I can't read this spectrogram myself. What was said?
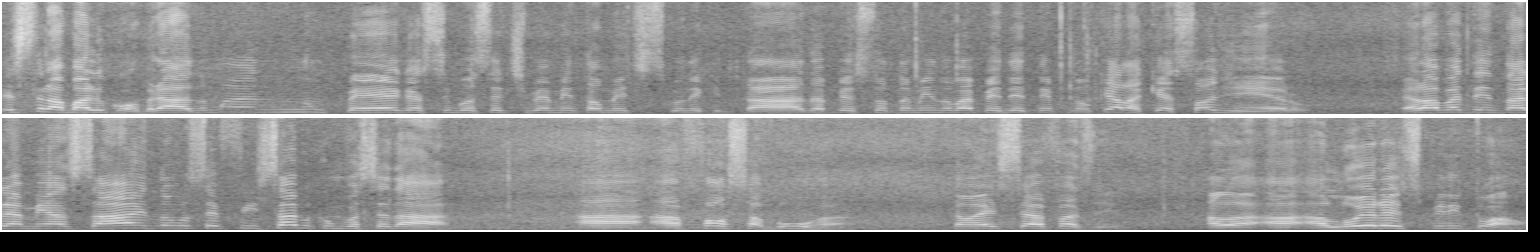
Esse trabalho cobrado, mas não pega se você estiver mentalmente desconectado. A pessoa também não vai perder tempo, não, que ela quer só dinheiro. Ela vai tentar lhe ameaçar, então você sabe como você dá a, a falsa burra? Então é isso que você vai fazer. A, a, a loira espiritual.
